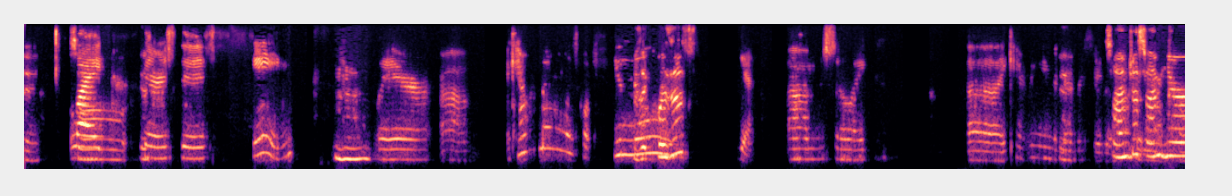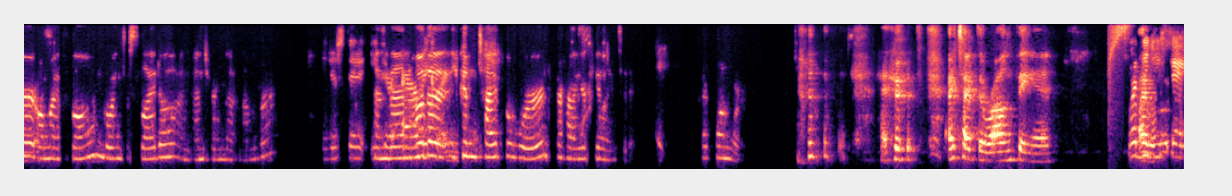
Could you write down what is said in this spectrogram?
Okay. Like, so if- There's this game mhm. where um I can't remember what it's called. You know. Is it quizzes? Yeah. Um. So like. Uh, I can't really Okay. remember. the So I'm just, I'm here codes. on my phone, going to Slido and entering that number. You just did it And then Arabic or Huda, you can type a word for how you're feeling today. Type one word. I I typed the wrong thing in. What I did you wrote say?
